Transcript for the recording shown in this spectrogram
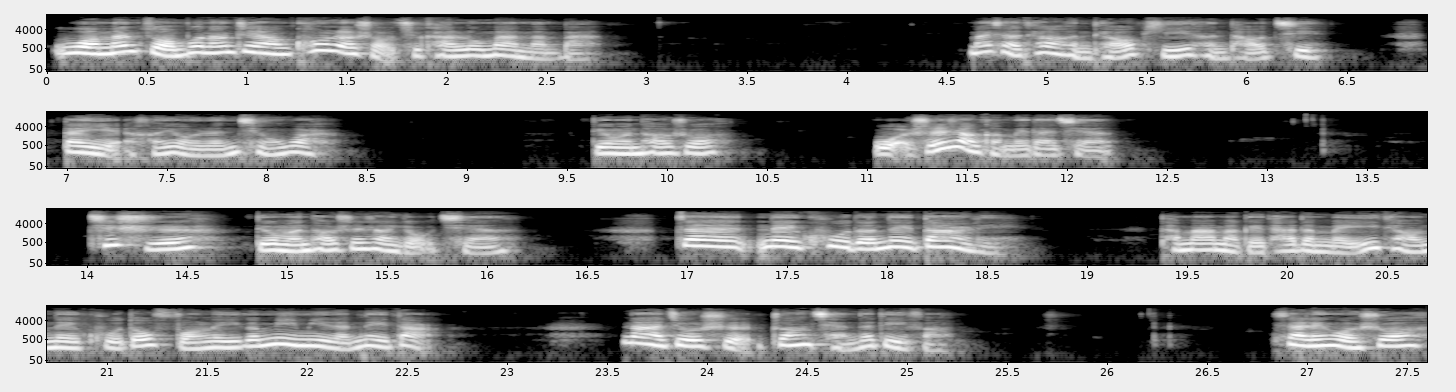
我们总不能这样空着手去看陆曼曼吧？马小跳很调皮，很淘气，但也很有人情味儿。丁文涛说：“我身上可没带钱。”其实。丁文涛身上有钱，在内裤的内袋里，他妈妈给他的每一条内裤都缝了一个秘密的内袋，那就是装钱的地方。夏林果说：“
